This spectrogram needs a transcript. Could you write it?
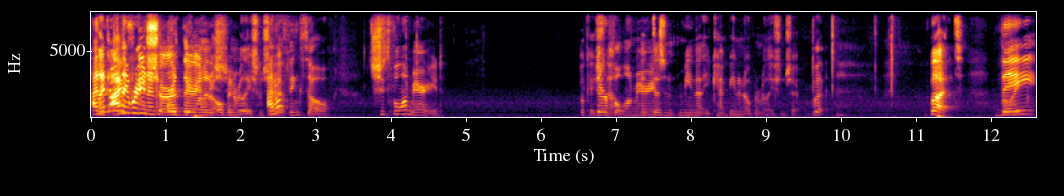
I didn't like, know I'm they were in an sure open they're in an open relationship. I don't think so. She's full on married, Okay, they're full-on married. It doesn't mean that you can't be in an open relationship. but But they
